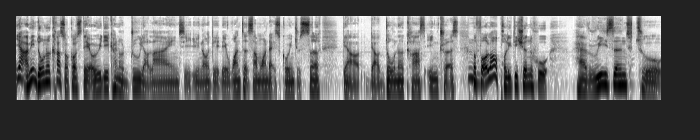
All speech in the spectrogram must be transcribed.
Yeah, I mean, donor class, of course, they already kind of drew their lines. You know, they, they wanted someone that is going to serve their their donor class interests. But hmm. for a lot of politicians who have risen to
